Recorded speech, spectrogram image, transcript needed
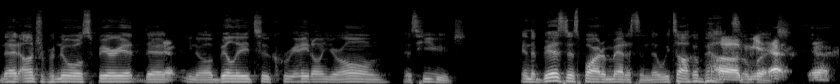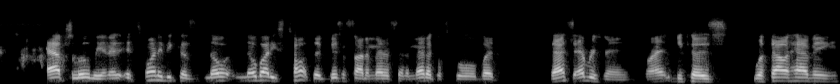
that entrepreneurial spirit, that, yeah. you know, ability to create on your own is huge in the business part of medicine that we talk about. Um, so yeah, yeah, absolutely. And it's funny because no, nobody's taught the business side of medicine in medical school, but that's everything, right? Because without having,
